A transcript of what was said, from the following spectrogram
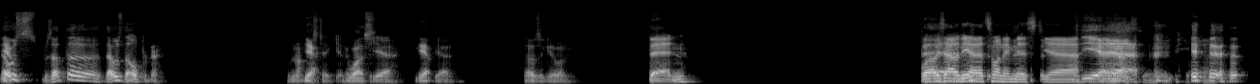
That Yep. was was that the that was the opener. I'm not Yeah, mistaken. it was. Yeah. Yep. Yeah. That was a good one. Ben. Well, is that, Ben. yeah, that's one I missed. Yeah. Yeah. Yeah.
